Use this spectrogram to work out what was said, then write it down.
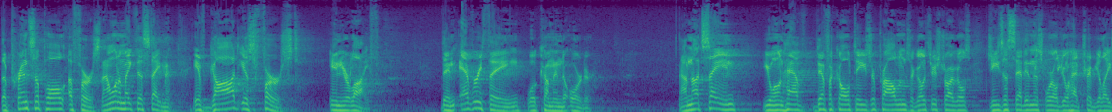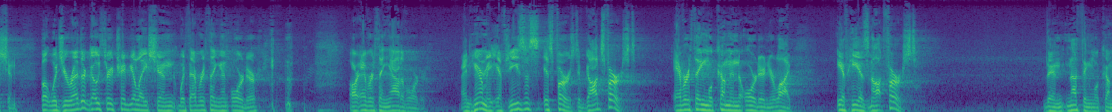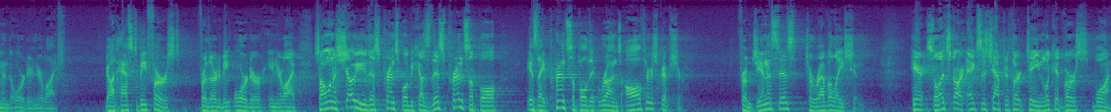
The Principle of First. And I want to make this statement. If God is first in your life, then everything will come into order. Now, I'm not saying you won't have difficulties or problems or go through struggles. Jesus said, In this world you'll have tribulation. But would you rather go through tribulation with everything in order or everything out of order? And hear me, if Jesus is first, if God's first, everything will come into order in your life. If He is not first, then nothing will come into order in your life. God has to be first for there to be order in your life. So I want to show you this principle because this principle is a principle that runs all through Scripture, from Genesis to Revelation. Here, so let's start Exodus chapter 13. Look at verse 1.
